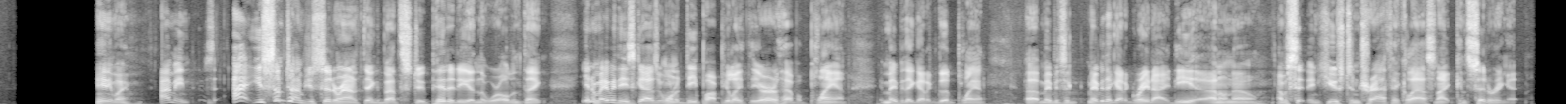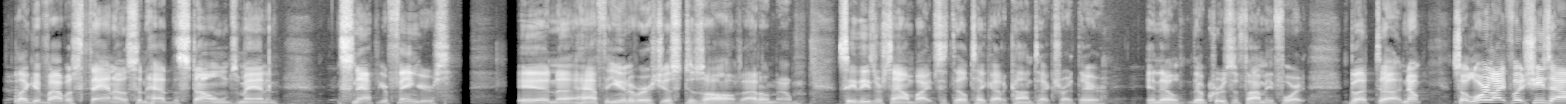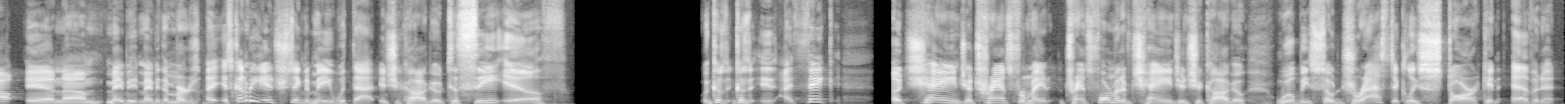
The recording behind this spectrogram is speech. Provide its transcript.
Anyway, I mean, I, you sometimes you sit around and think about the stupidity in the world and think, you know, maybe these guys that want to depopulate the earth have a plan. And maybe they got a good plan. Uh, maybe it's a, maybe they got a great idea. I don't know. I was sitting in Houston traffic last night considering it. Like if I was Thanos and had the stones, man, and snap your fingers, and uh, half the universe just dissolves. I don't know. See, these are sound bites that they'll take out of context right there, and they'll they'll crucify me for it. But uh, no. So Lori Lightfoot, she's out, and um, maybe maybe the murders. It's going to be interesting to me with that in Chicago to see if because because I think a change, a transforma- transformative change in Chicago will be so drastically stark and evident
